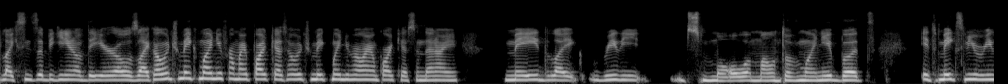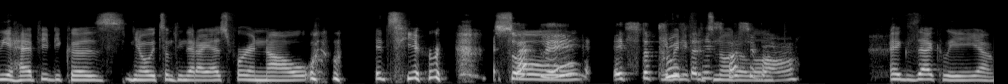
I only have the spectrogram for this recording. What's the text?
like since the beginning of the year i was like i want to make money from my podcast. I want to make money from my podcast. And then i made like really small amount of money but it makes me really happy because you know it's something that i asked for and now it's here. So exactly. it's the proof that it's, it's possible. Exactly yeah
